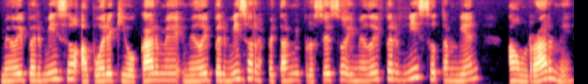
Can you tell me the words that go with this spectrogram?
me doy permiso a poder equivocarme, me doy permiso a respetar mi proceso y me doy permiso también a honrarme.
